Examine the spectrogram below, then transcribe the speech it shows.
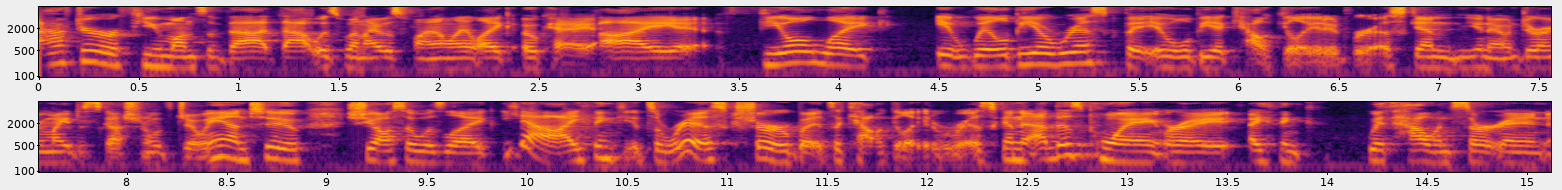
after a few months of that, that was when I was finally like, okay, I feel like it will be a risk, but it will be a calculated risk. And, you know, during my discussion with Joanne too, she also was like, yeah, I think it's a risk, sure, but it's a calculated risk. And at this point, right, I think with how uncertain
